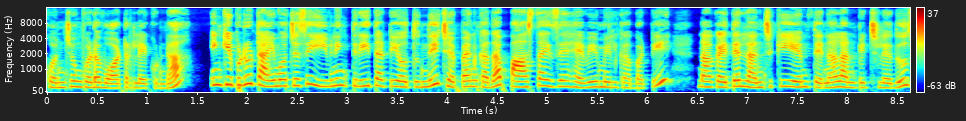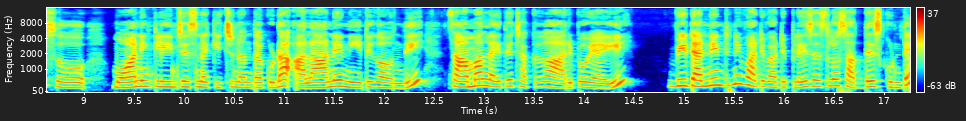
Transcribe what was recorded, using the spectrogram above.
కొంచెం కూడా వాటర్ లేకుండా. ఇంకిప్పుడు టైం వచ్చేసి ఈవినింగ్ 3:30 అవుతుంది. చెప్పాను కదా! Pasta is a heavy meal కాబట్టి నాకైతే లంచ్‌కి ఏం తినాలనిపించలేదు. సో, మార్నింగ్ క్లీన్ చేసిన కిచెన్ అంతా కూడా అలానే నీట్‌గా ఉంది. సామాన్లు అయితే చక్కగా ఆరిపోయాయి. వీటన్నింటిని వాటి వాటి ప్లేసెస్‌లో సర్దేసుకుంటే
